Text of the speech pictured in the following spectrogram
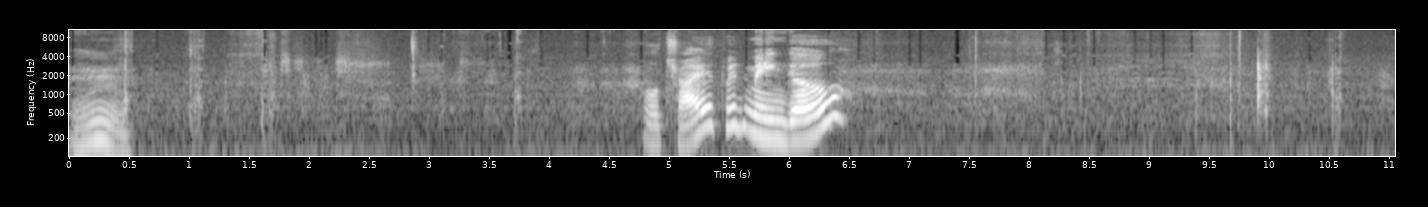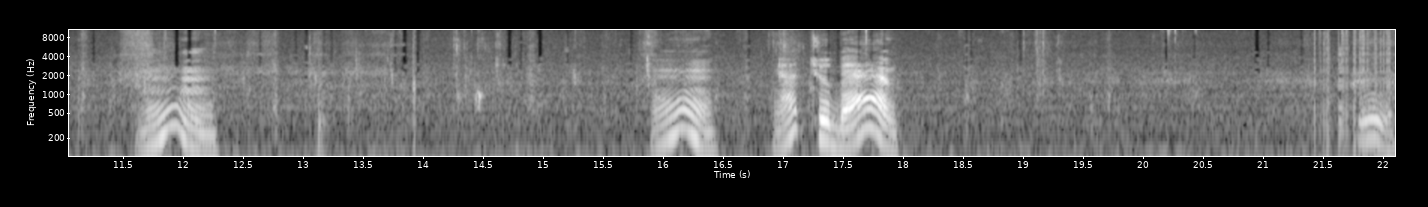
Mmm. We'll try it with mango mmm mmm not too bad. Ooh.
